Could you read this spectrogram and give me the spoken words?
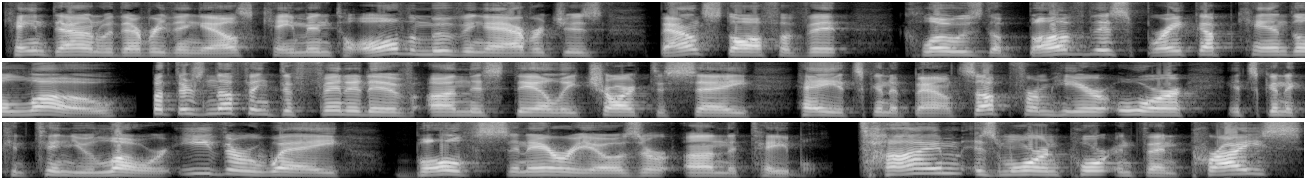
came down with everything else, came into all the moving averages, bounced off of it, closed above this breakup candle low, but there's nothing definitive on this daily chart to say, hey, it's going to bounce up from here or it's going to continue lower. Either way, both scenarios are on the table. Time is more important than price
